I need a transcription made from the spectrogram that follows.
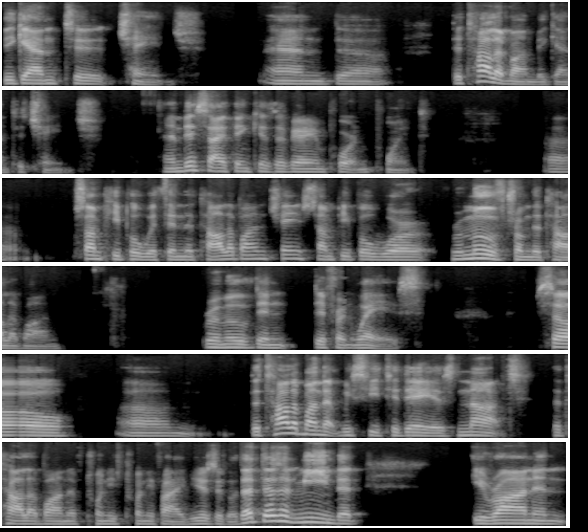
began to change and uh, the Taliban began to change. And this, I think, is a very important point. Uh, some people within the Taliban changed, some people were removed from the Taliban, removed in different ways. So um, the Taliban that we see today is not the Taliban of 20, 25 years ago. That doesn't mean that Iran and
